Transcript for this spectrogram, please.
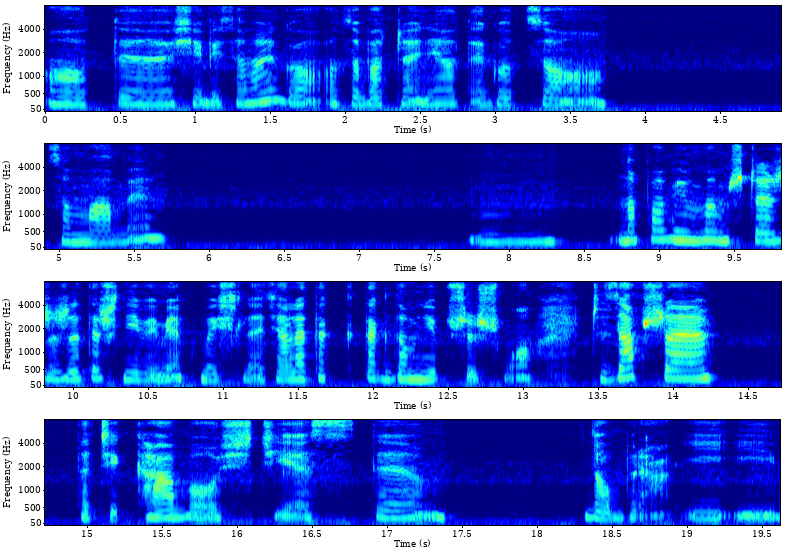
od e, siebie samego, od zobaczenia tego, co, co mamy. Mm, No powiem Wam szczerze, że też nie wiem jak myśleć, ale tak, tak do mnie przyszło. Czy zawsze ta ciekawość jest dobra i, i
